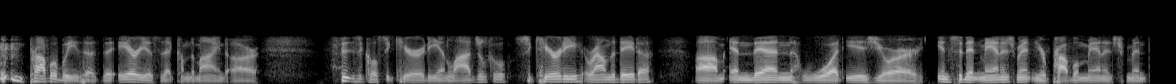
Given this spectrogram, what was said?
probably the, the areas that come to mind are physical security and logical security around the data. Um, and then what is your incident management and your problem management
